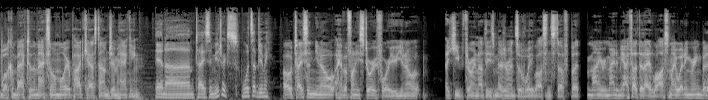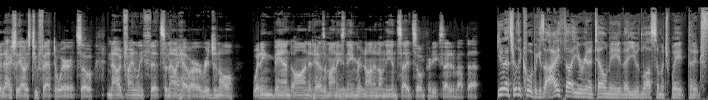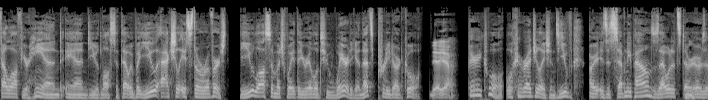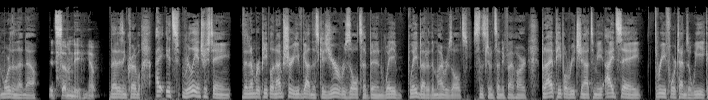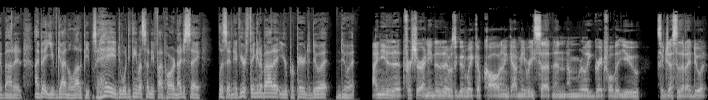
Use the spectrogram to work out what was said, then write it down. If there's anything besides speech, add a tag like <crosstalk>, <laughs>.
Welcome back to the Maximum Lawyer Podcast. I'm Jim Hacking. And I'm Tyson Mutrux. What's up, Jimmy? Oh, Tyson, you know, I have a funny story for you. You know, I keep throwing out these measurements of weight loss and stuff, but Monty reminded me, I thought that I had lost my wedding ring, but it actually, I was too fat to wear it. So now it finally fits. So now I have our original wedding band on. It has Amani's name written on it on the inside. So I'm pretty excited about that. You know, that's really cool because I thought you were going to tell me that you had lost so much weight that it fell off your hand and you had lost it that way. But you actually, it's the reverse you lost so much weight that you're able to wear it again. That's pretty darn cool. Yeah, yeah. Very cool. Well, congratulations. You've are is it 70 pounds? Is that what it's mm-hmm. or, or, is it more than that now? It's 70. Yep. That is incredible. I, it's really interesting the number of people, and I'm sure you've gotten this because your results have been way, way better than my results since doing 75 hard. But I have people reaching out to me, I'd say three, four times a week about it. I bet you've gotten a lot of people say, Hey, what do you think about 75 hard? And I just say, listen, if you're thinking about it, you're prepared to do it, do it. I needed it for sure. I needed it. It was a good wake up call and it got me reset. And I'm really grateful that you suggested that I do it.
